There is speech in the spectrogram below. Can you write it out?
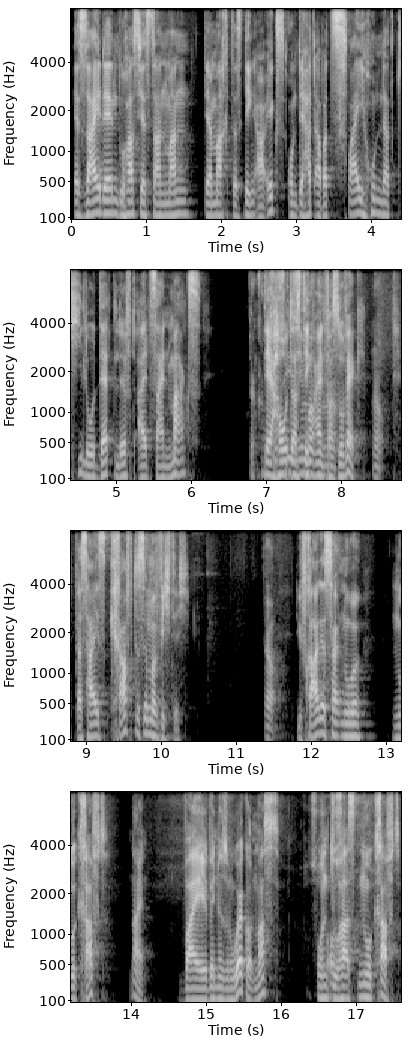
Es sei denn, du hast jetzt da einen Mann, der macht das Ding RX und der hat aber 200 Kilo Deadlift als sein Max, der haut das Ding machen, einfach ja. so weg. Ja. Das heißt, Kraft ist immer wichtig. Ja. Die Frage ist halt nur, nur Kraft? Nein. Weil wenn du so einen Workout machst und du hast nur Kraft,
